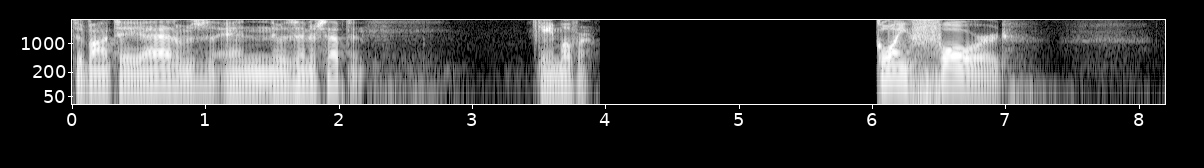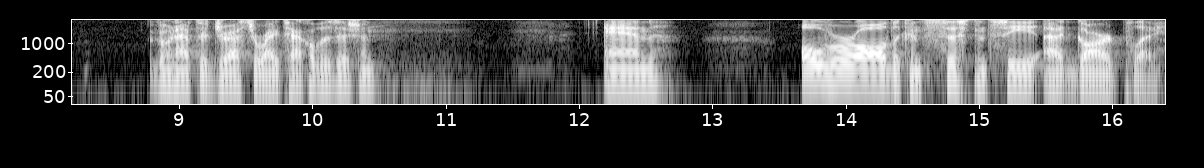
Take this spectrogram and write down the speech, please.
Davante Adams and it was intercepted. Game over. Going forward, we're going to have to address the right tackle position and overall the consistency at guard play.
